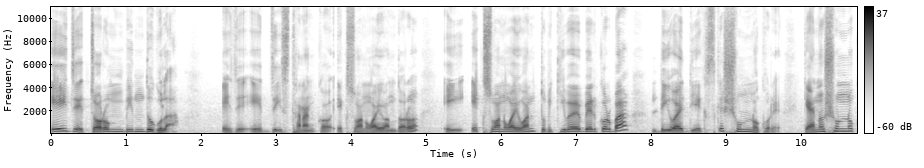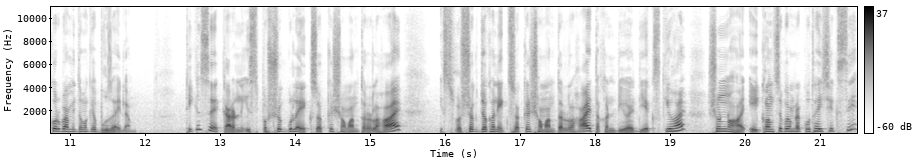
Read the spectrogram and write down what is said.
এই যে চরম বিন্দুগুলা এই যে, এর যে স্থানাঙ্ক এক্স ওয়ান ওয়াই ওয়ান ধরো, এই এক্স ওয়ান ওয়াই ওয়ান তুমি কীভাবে বের করবা? ডিওয়াই ডিএক্সকে শূন্য করে। কেন শূন্য করবে আমি তোমাকে বুঝাইলাম। ঠিক আছে? কারণ স্পর্শকগুলো এক্স অক্ষের সমান্তরাল হয়। স্পর্শক যখন এক্স অক্ষের সমান্তরাল হয়, তখন ডিওয়াই ডিএক্স কী হয়? শূন্য হয়। এই কনসেপ্ট আমরা কোথায় শিখছি?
